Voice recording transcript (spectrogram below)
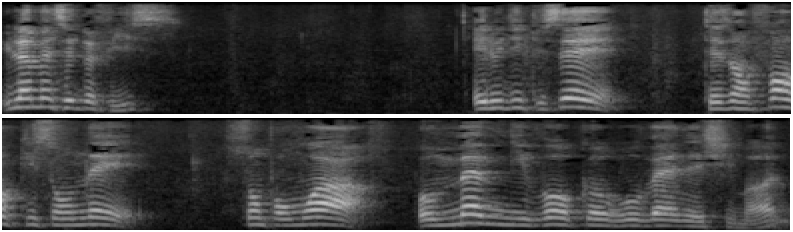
Il amène ses deux fils, et lui dit, tu sais, tes enfants qui sont nés sont pour moi au même niveau que Rouven et Shimon.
